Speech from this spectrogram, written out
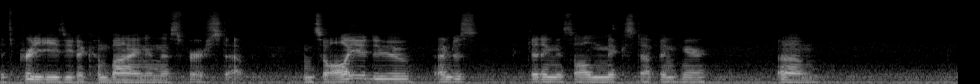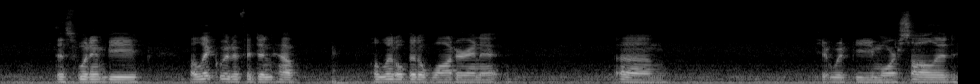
it's pretty easy to combine in this first step. And so all you do, I'm just getting this all mixed up in here. Um, this wouldn't be a liquid if it didn't have a little bit of water in it. Um, it would be more solid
